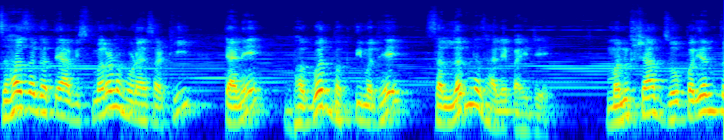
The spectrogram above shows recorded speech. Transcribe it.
सहजगत्या विस्मरण होण्यासाठी त्याने भगवत भक्तीमध्ये संलग्न झाले पाहिजे. मनुष्यात जोपर्यंत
